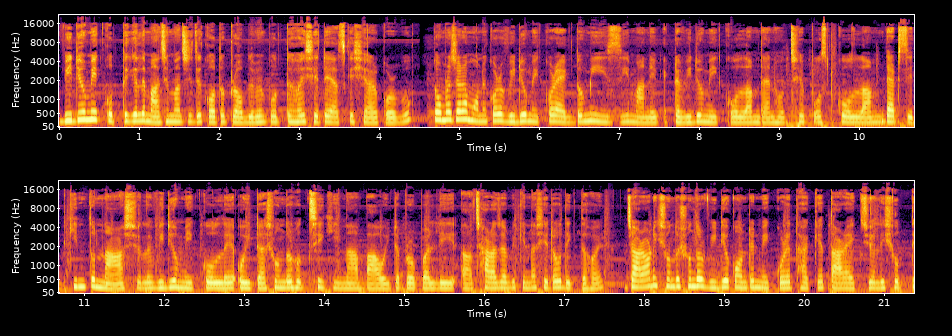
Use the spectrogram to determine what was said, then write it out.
ভিডিও মেক করতে গেলে মাঝে মাঝে যে কত প্রবলেমে পড়তে হয় সেটাই আজকে শেয়ার করব। তোমরা যারা মনে করো ভিডিও মেক করা একদমই ইজি মানে একটা ভিডিও মেক করলাম দেন হচ্ছে পোস্ট করলাম দ্যাটস ইট কিন্তু না, আসলে ভিডিও মেক করলে ওইটা সুন্দর হচ্ছে কি না বা ওইটা প্রপারলি ছাড়া যাবে কিনা সেটাও দেখতে হয়। যারা অনেক সুন্দর সুন্দর ভিডিও কন্টেন্ট মেক করে থাকে, তারা অ্যাকচুয়ালি সত্যি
